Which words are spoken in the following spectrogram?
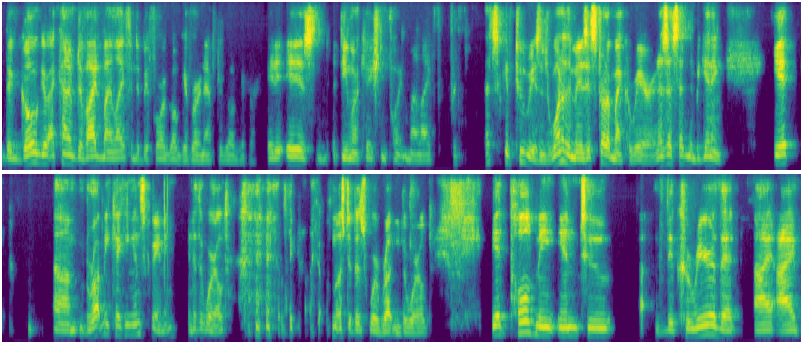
The Go Giver, I kind of divide my life into before Go Giver and after Go Giver. It, it is a demarcation point in my life. For, let's give two reasons. One of them is it started my career, and as I said in the beginning, it um, brought me kicking and screaming into the world, like, like, most of us were brought into the world. It pulled me into uh, the career that I, I,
